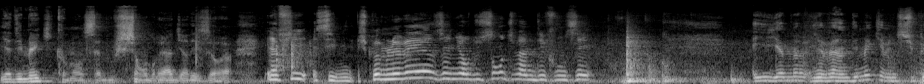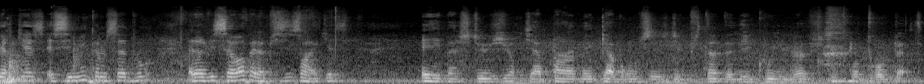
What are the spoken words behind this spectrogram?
Il y a des mecs qui commencent à nous chambrer, à dire des horreurs. La fille, je peux me lever, seigneur du son, tu vas me défoncer. Il y, a- avait un des mecs qui avait une super caisse, elle s'est mise comme ça devant, elle avait sa robe, elle a pissé sur la caisse. Et bah je te jure qu'il n'y a pas un mec à broncher. Je dis putain t'as des couilles meuf, je te trop trop classe.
